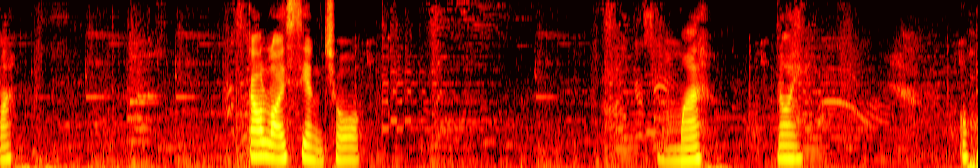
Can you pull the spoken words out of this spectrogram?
มาเก้าร้อยเสี่ยงโชค มาหน่อย โอ้โห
